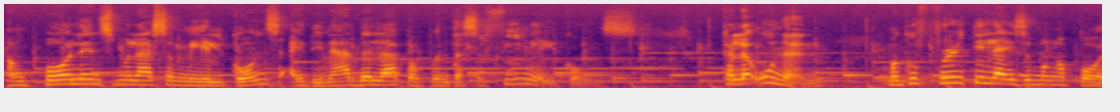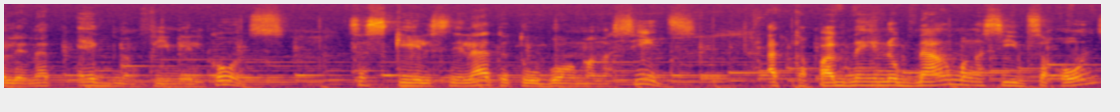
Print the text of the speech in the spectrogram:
ang pollens mula sa male cones ay dinadala papunta sa female cones. Kalaunan, mag-fertilize ang mga pollen at egg ng female cones. Sa scales nila tutubo ang mga seeds. At kapag nahinog na ang mga seeds sa cones,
